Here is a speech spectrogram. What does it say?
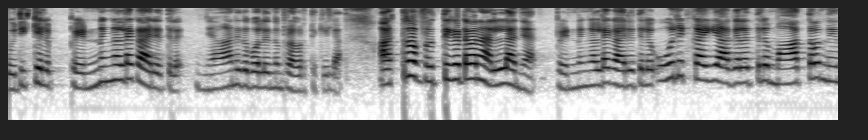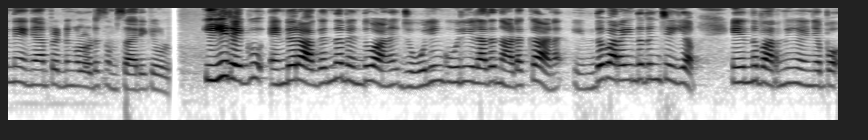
ഒരിക്കലും പെണ്ണുങ്ങളുടെ കാര്യത്തിൽ ഞാൻ ഇതുപോലെയൊന്നും പ്രവർത്തിക്കില്ല. അത്ര വൃത്തികെട്ടവനല്ല ഞാൻ. പെണ്ണുങ്ങളുടെ കാര്യത്തിൽ ഒരു കൈ അകലത്തിൽ മാത്രം നിന്നേ ഞാൻ പെണ്ണുങ്ങളോട് സംസാരിക്കുകയുള്ളൂ. ഈ രഘു എന്റെ ഒരു അകന്ന ബന്ധുവാണ് ജോലിയും കൂലിയില്ലാതെ നടക്കുകയാണ് എന്ത് പറയുന്നതും ചെയ്യാം എന്ന് പറഞ്ഞു കഴിഞ്ഞപ്പോൾ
